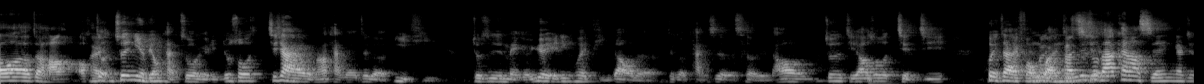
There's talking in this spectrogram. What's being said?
哦，对，好，OK。所以你也不用谈最后一个你，就说接下来我们要谈的这个议题，就是每个月一定会提到的这个盘势的策略，然后就是提到说剪辑会在封关之前，就是说大家看到时间应该就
